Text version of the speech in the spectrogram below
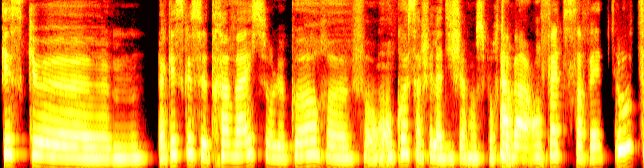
Qu'est-ce que bah, qu'est-ce que ce travail sur le corps euh, en quoi ça fait la différence pour toi? Ah bah en fait ça fait toute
